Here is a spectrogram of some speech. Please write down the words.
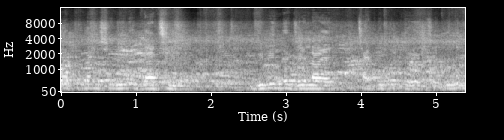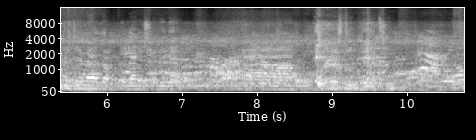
রক্তদান শিবিরে গেছি। বিভিন্ন জেলায় চাকরি করতে হয়েছে। বিভিন্ন জেলায় রক্তদান শিবিরে উপস্থিত হয়েছি। এবং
